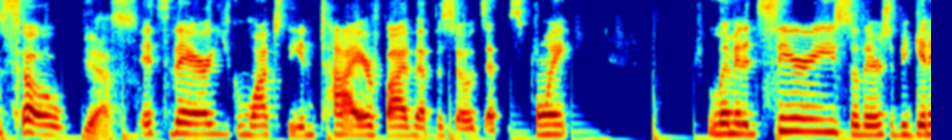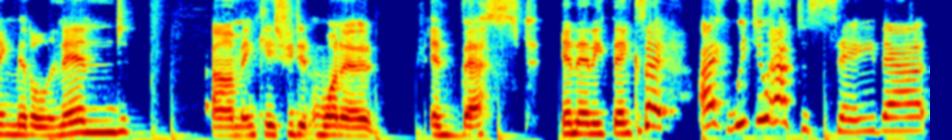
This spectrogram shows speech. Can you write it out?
So Yes. it's there. You can watch the entire five episodes at this point. Limited series so there's a beginning middle and end um, in case you didn't want to invest in anything. Because I, I we do have to say that.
